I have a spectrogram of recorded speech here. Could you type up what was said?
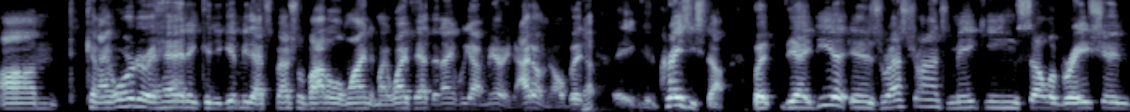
um, can i order ahead and can you give me that special bottle of wine that my wife had the night we got married i don't know but yep. Eh, crazy stuff but the idea is restaurants making celebration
